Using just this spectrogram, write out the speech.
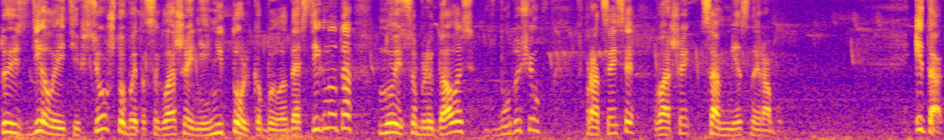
то есть делаете все, чтобы это соглашение не только было достигнуто, но и соблюдалось в будущем в процессе вашей совместной работы. Итак,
